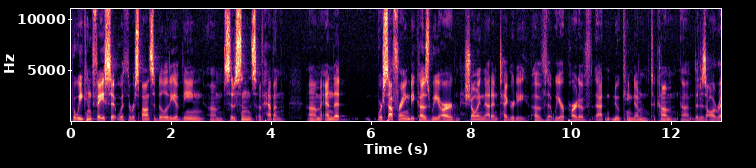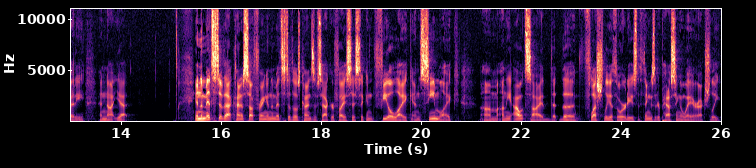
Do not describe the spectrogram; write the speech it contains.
but we can face it with the responsibility of being um, citizens of heaven, um, and that we're suffering because we are showing that integrity of that we are part of that new kingdom to come uh, that is already and not yet. In the midst of that kind of suffering, in the midst of those kinds of sacrifices, it can feel like and seem like um, on the outside that the fleshly authorities, the things that are passing away, are actually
